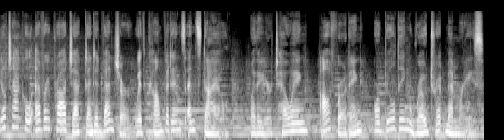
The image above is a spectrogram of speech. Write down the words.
You'll tackle every project and adventure with confidence and style, whether you're towing, off-roading, or building road trip memories.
